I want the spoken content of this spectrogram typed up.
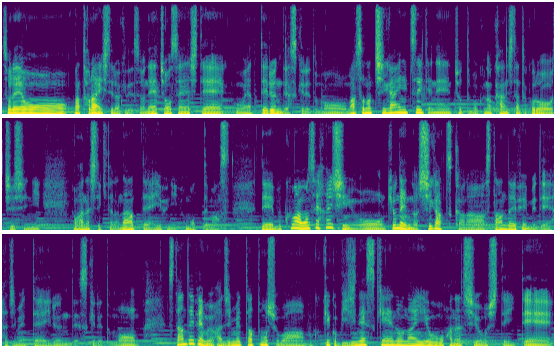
それを、まあ、トライしてるわけですよね。挑戦してこうやってるんですけれども、まあ、その違いについてねちょっと僕の感じたところを中心にお話してきたらなっていうふうに思ってます。で僕は音声配信を去年の4月からスタンド FM で始めているんですけれどもスタンド FM を始めた当初は僕結構ビジネス系の内容をお話をしていて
